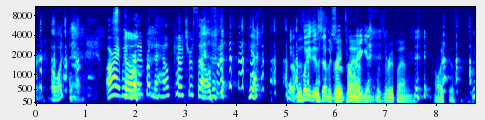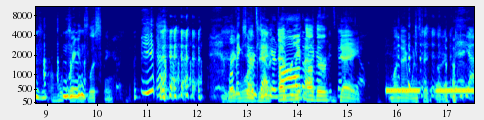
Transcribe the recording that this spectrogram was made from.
right. I like that. All right, we've So- heard it from the health coach herself. Yeah. I gotta play this, this is a episode great for plan. Reagan. This is a great plan. I like this. I mm-hmm. hope Reagan's mm-hmm. listening. yeah. We'll make sure gonna she do hears All every the other around. It's good for day. Monday, Wednesday, Friday. Yeah.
